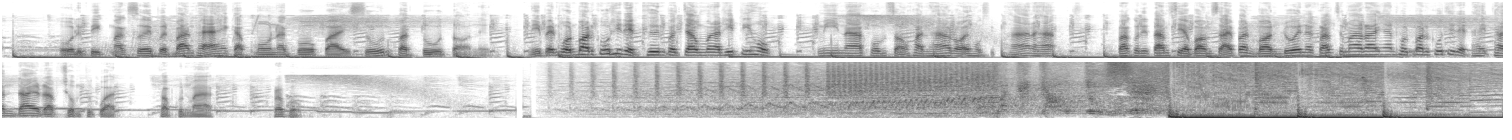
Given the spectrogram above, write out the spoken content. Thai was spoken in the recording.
0โอลิมปิกมาร์เซยเปิดบ้านแพ้ให้กับโมนาโกไป 0 ประตูต่อ1นี่เป็นผลบอลคู่ที่เด็ดคืนประจำวันอาทิตย์ที่ 6 มีนาคม 2565 นะฮะฝากกดติดตามเสียบอมสายปั่นบอลด้วยนะครับ จะมารายงานผลบอลคู่ที่เด็ดให้ท่านได้รับชมทุกวัน ขอบคุณมาก ครับผม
